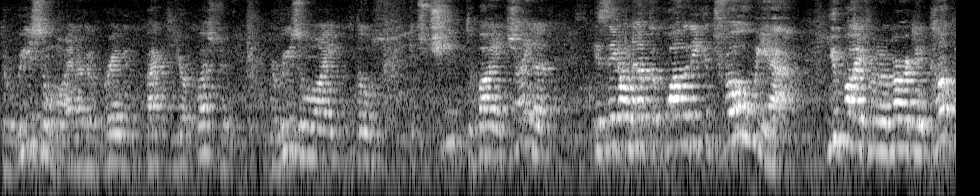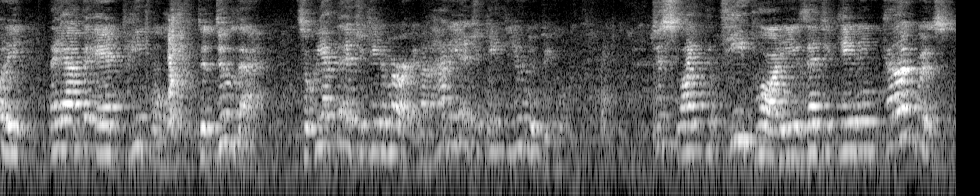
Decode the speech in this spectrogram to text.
The reason why, and I'm going to bring it back to your question, the reason why those it's cheap to buy in China is they don't have the quality control we have. You buy from an American company, they have to add people to do that. So we have to educate America. Now, how do you educate the union people? just like the Tea Party is educating Congress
